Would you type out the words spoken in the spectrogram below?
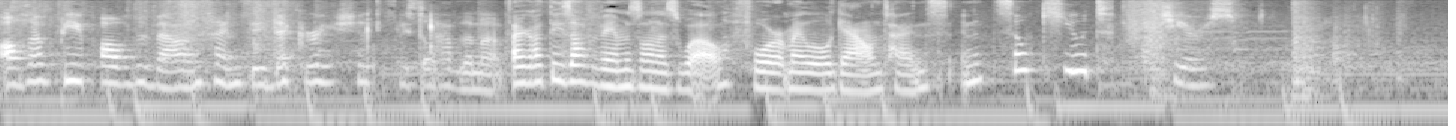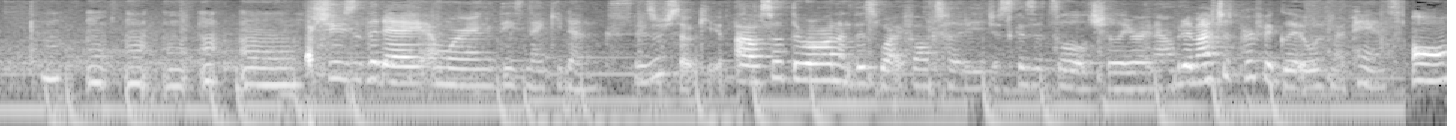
Also, peep all the Valentine's Day decorations. We still have them up. I got these off of Amazon as well for my little Galentine's and it's so cute. Cheers. Mm -mm -mm Shoes of the day, I'm wearing these Nike Dunks. These are so cute. I also threw on this White Fox hoodie just because it's a little chilly right now, but it matches perfectly with my pants. Aw,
